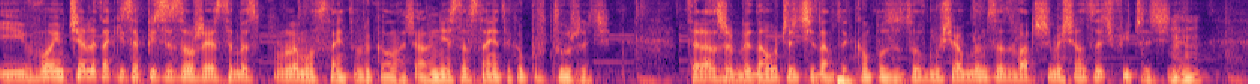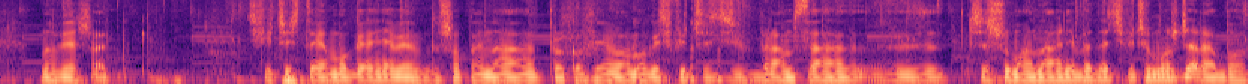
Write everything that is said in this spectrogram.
I w moim ciele takie zapisy są, że jestem bez problemu w stanie to wykonać, ale nie jestem w stanie tego powtórzyć. Teraz, żeby nauczyć się tam tych kompozytów, musiałbym za 2-3 miesiące ćwiczyć, nie? Mhm. No wiesz, a ćwiczyć to ja mogę, nie wiem, Chopina, Prokofiewa, mogę ćwiczyć Brahmsa y, czy Schumana, ale nie będę ćwiczył Możdżera, bo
